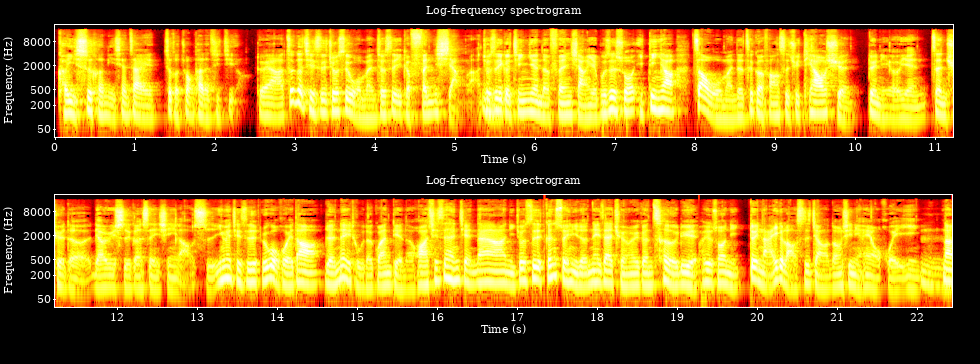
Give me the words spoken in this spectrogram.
可以适合你现在这个状态的自己。对啊，这个其实就是我们就是一个分享啦，就是一个经验的分享，也不是说一定要照我们的这个方式去挑选对你而言正确的疗愈师跟身心老师。因为其实如果回到人类图的观点的话，其实很简单啊，你就是跟随你的内在权威跟策略，或者说你对哪一个老师讲的东西你很有回应，嗯，那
